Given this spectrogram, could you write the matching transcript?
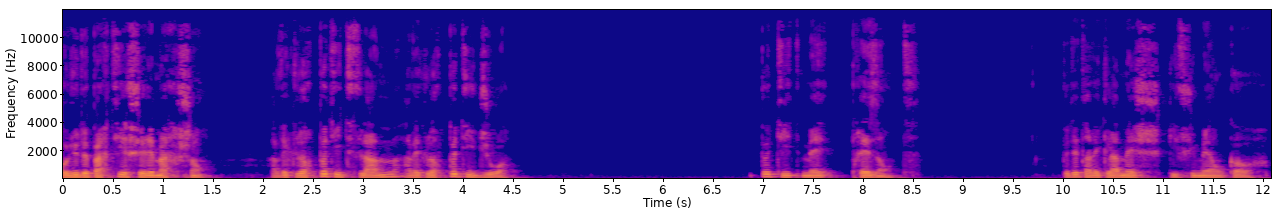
au lieu de partir chez les marchands, avec leurs petites flammes, avec leurs petites joies. Petites mais présentes. Peut-être avec la mèche qui fumait encore.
